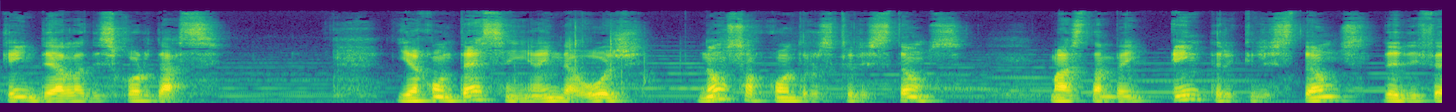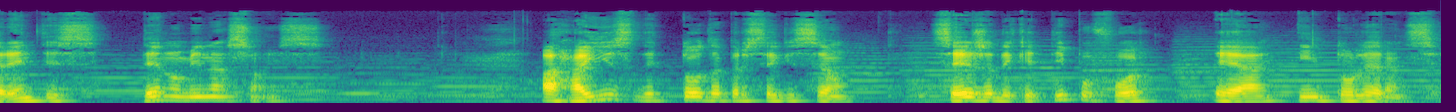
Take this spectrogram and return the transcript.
quem dela discordasse. E acontecem ainda hoje, não só contra os cristãos, mas também entre cristãos de diferentes denominações. A raiz de toda perseguição, seja de que tipo for, é a intolerância.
